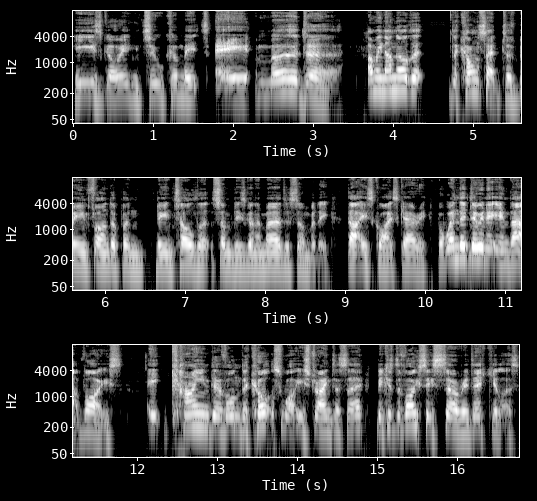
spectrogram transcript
he's going to commit a murder. I mean, I know that the concept of being phoned up and being told that somebody's going to murder somebody, that is quite scary. But when they're doing it in that voice, it kind of undercuts what he's trying to say because the voice is so ridiculous.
